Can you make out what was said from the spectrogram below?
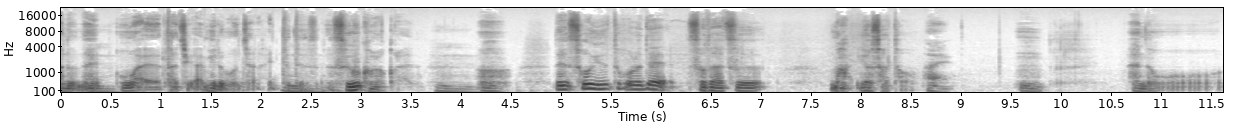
あのね、お前たちが見るもんじゃないって言ってすごく怒られる。うん。うん、でそういうところで育つまあ良さと、はい。うん、あの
